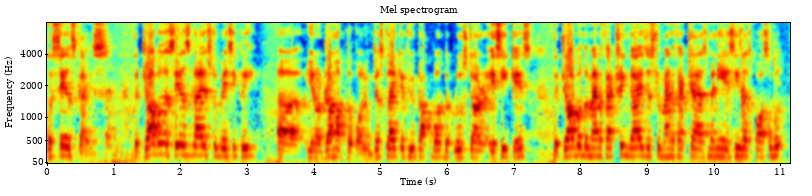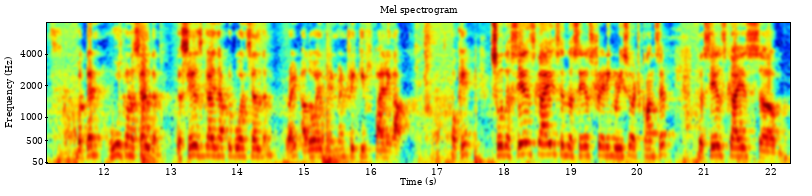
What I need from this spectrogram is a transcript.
The sales guys. The job of the sales guy is to basically uh, you know drum up the volume. Just like if you talk about the blue star ac case the job of the manufacturing guys is to manufacture as many acs as possible but then who's going to sell them? The sales guys have to go and sell them right? Otherwise the inventory keeps piling up okay? So the sales guys and the sales trading research concept the sales guys um,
